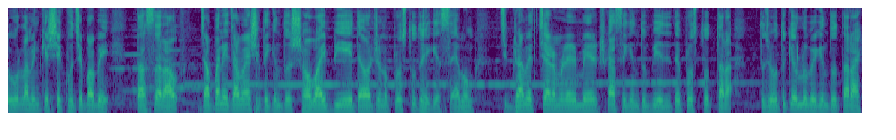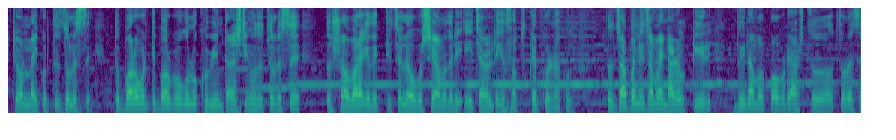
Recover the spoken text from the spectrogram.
রোহুল আমিনকে সে খুঁজে পাবে? তাছাড়াও জাপানি জামাইয়ের সাথে কিন্তু সবাই বিয়ে দেওয়ার জন্য প্রস্তুত হয়ে গেছে এবং গ্রামের চেয়ারম্যানের মেয়ের কাছে কিন্তু বিয়ে দিতে প্রস্তুত তারা। তো যৌতুকের লোভে কিন্তু তারা একটি অন্যায় করতে চলেছে। তো পরবর্তী পর্বগুলো খুবই ইন্টারেস্টিং হতে চলেছে। তো সবার আগে দেখতে চাইলে অবশ্যই আমাদের এই চ্যানেলটিকে সাবস্ক্রাইব করে রাখুন। তো জাপানি জামাই নাটকটির দুই নম্বর পর্বটি আসতে চলেছে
